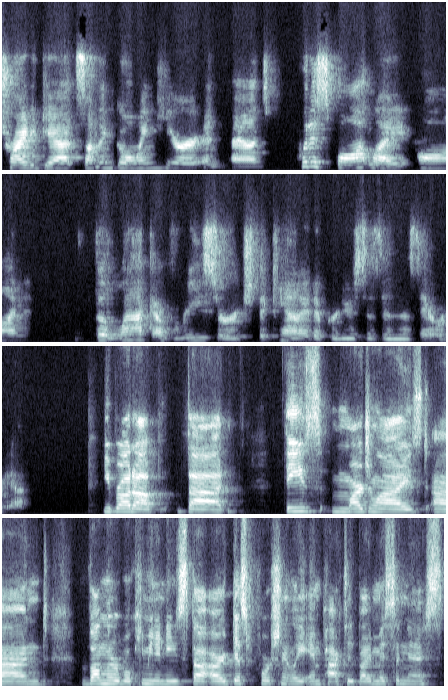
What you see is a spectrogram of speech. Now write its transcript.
try to get something going here and, and put a spotlight on the lack of research that Canada produces in this area. You brought up that these marginalized and vulnerable communities that are disproportionately impacted by missingness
